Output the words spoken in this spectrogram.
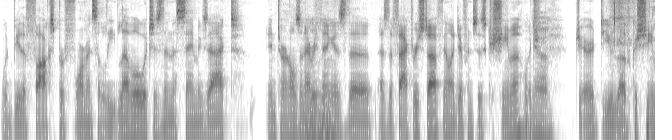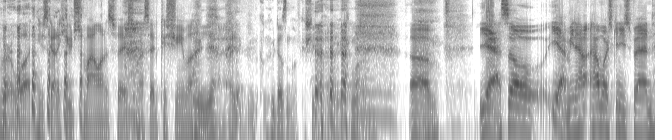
would be the Fox Performance Elite level, which is in the same exact internals and mm-hmm. everything as the as the factory stuff. The only difference is Kashima, which Yeah, Jared, do you love Kashima or what? He's got a huge smile on his face when I said Kashima. yeah, I, who doesn't love Kashima? I mean, come on. Um, yeah. So yeah, I mean, how, how much can you spend?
